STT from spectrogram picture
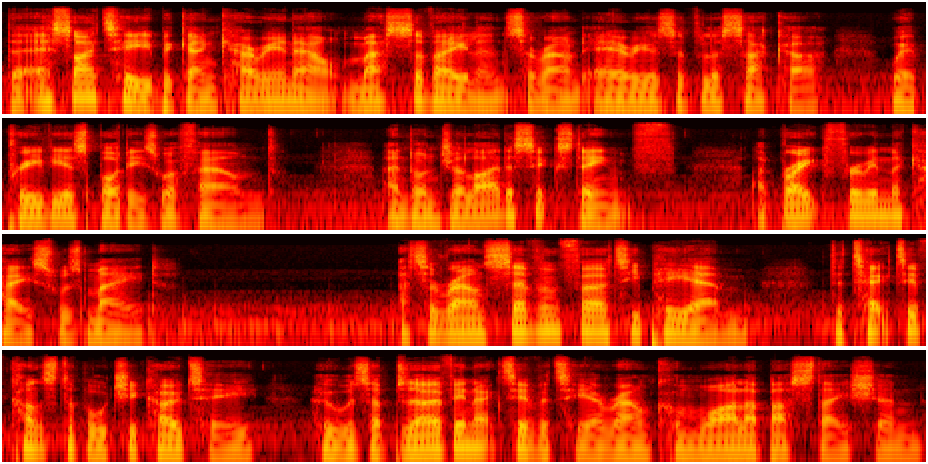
The SIT began carrying out mass surveillance around areas of Lusaka where previous bodies were found, and on July the 16th, a breakthrough in the case was made. At around 7:30 p.m., Detective Constable Chikoti, who was observing activity around Kamwala bus station,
